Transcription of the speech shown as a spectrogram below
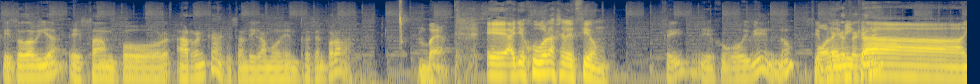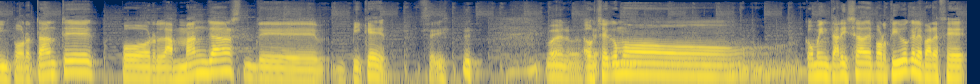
que todavía están por arrancar, que están, digamos, en pretemporada. Bueno, eh, ayer jugó la selección. Sí, y jugó muy bien, ¿no? Polémica importante por las mangas de Piqué. Sí. bueno. A usted como comentarista deportivo, ¿qué le parece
